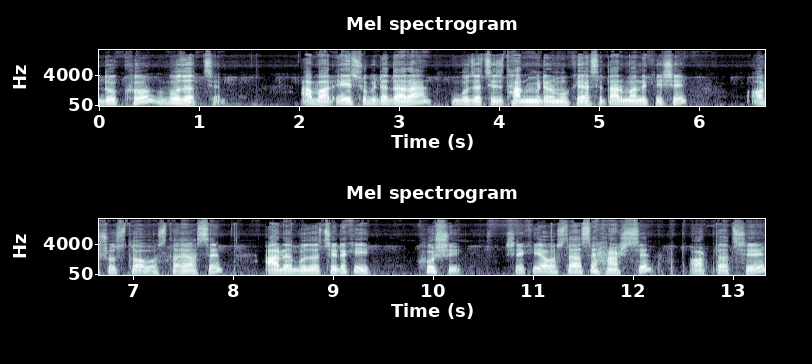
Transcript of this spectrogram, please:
দুঃখ বোঝাচ্ছে। আবার এই ছবিটা দ্বারা বোঝাচ্ছে যে থার্মোমিটার মুখে আছে, তার মানে কি সে অসুস্থ অবস্থায় আছে। আর বোঝাচ্ছে এটা কি? খুশি। সে কি অবস্থায় আছে? হাসছে, অর্থাৎ সে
